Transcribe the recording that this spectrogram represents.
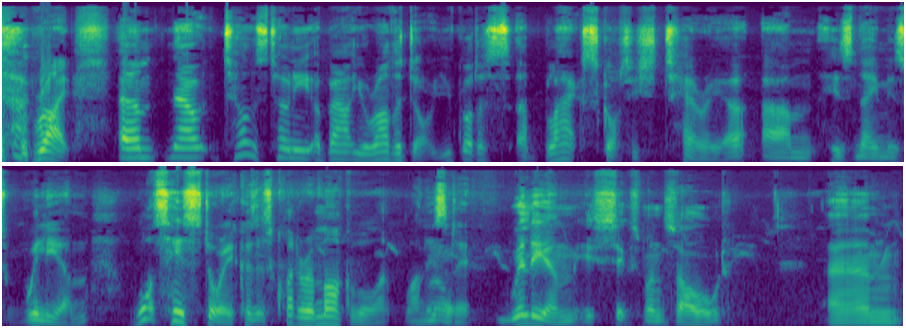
right. Um, now, tell us, Tony, about your other dog. You've got a, a black Scottish Terrier. Um, his name is William. What's his story? Because it's quite a remarkable one, isn't well, it? William is six months old. Um,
